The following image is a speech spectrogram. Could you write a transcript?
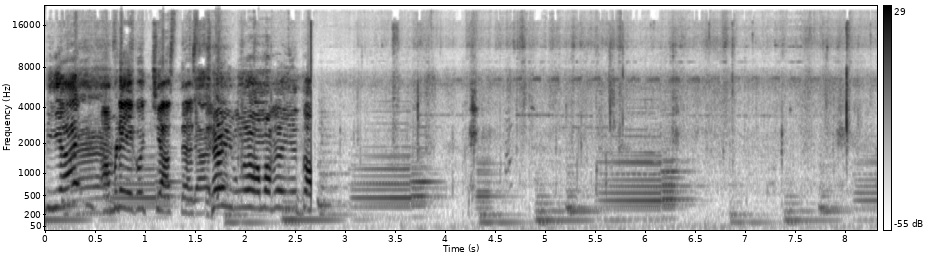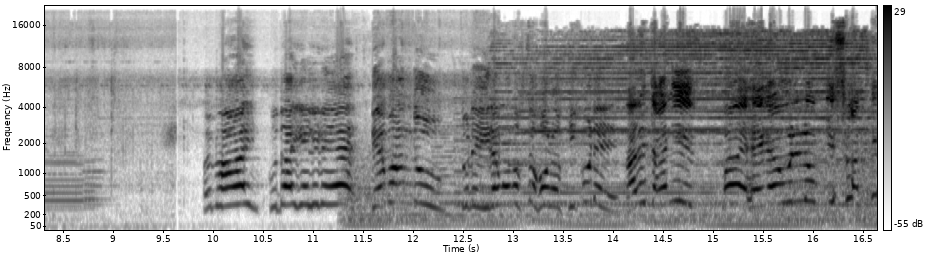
দিয়ে আমরা এগোচ্ছি আস্তে আস্তে। সেই আমাকে যেতে হবে। ওই ভাই কোথায় গেলি রে? দে বন্ধু তোর এইরকম অবস্থা হলো কি করে? আরে জানিস মা হেগে উঠল কি শান্তি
